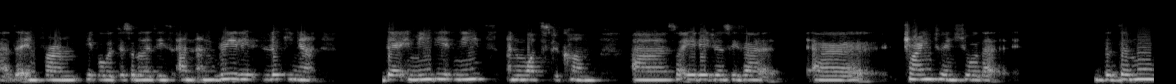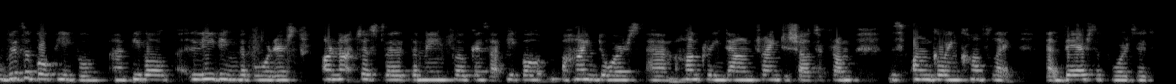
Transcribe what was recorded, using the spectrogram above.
uh, the infirm, people with disabilities, and, and really looking at their immediate needs and what's to come. Uh, so aid agencies are uh, trying to ensure that the, the more visible people, uh, people leaving the borders, are not just the, the main focus, that people behind doors um, hunkering down, trying to shelter from this ongoing conflict, that they're supported.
